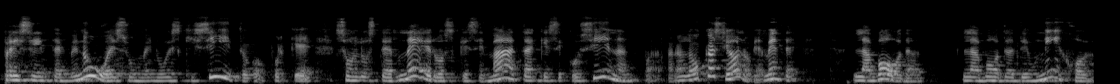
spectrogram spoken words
presenta el menú, es un menú exquisito, porque son los terneros que se matan, que se cocinan para la ocasión, obviamente. La boda, la boda de un hijo,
